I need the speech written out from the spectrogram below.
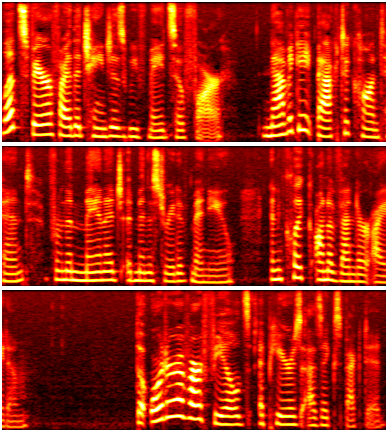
Let's verify the changes we've made so far. Navigate back to Content from the Manage Administrative menu and click on a vendor item. The order of our fields appears as expected.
